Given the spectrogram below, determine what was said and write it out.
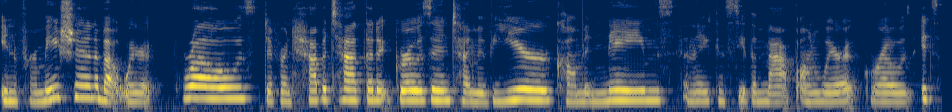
information about where it grows, different habitat that it grows in, time of year, common names, and then you can see the map on where it grows. It's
